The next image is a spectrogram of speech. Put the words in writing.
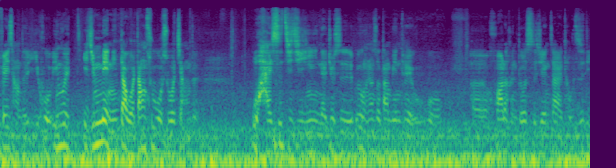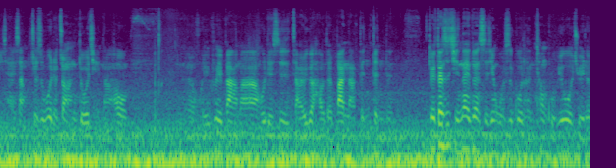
非常的疑惑，因为已经面临到我当初我所讲的，我还是汲汲营营的，就是因为我那时候当兵退伍，我呃花了很多时间在投资理财上，就是为了赚很多钱，然后呃回馈爸妈啊，或者是找一个好的伴啊等等的。对，但是其实那一段时间我是过得很痛苦，因为我觉得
